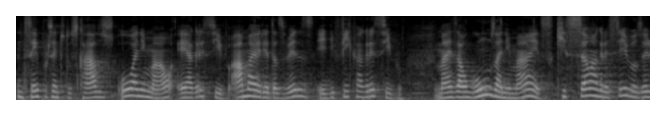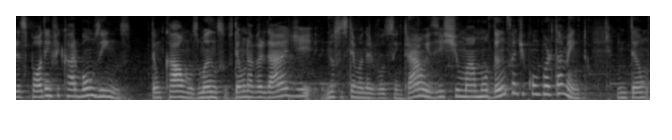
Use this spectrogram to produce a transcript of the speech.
em 100% dos casos, o animal é agressivo. A maioria das vezes ele fica agressivo. Mas alguns animais que são agressivos, eles podem ficar bonzinhos. Então, calmos, mansos. Então, na verdade, no sistema nervoso central existe uma mudança de comportamento. Então,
